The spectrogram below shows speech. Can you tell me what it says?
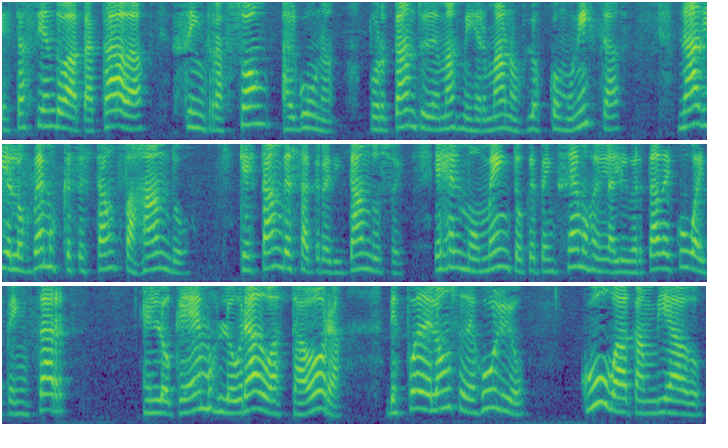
está siendo atacada sin razón alguna. Por tanto y demás, mis hermanos, los comunistas, nadie los vemos que se están fajando, que están desacreditándose. Es el momento que pensemos en la libertad de Cuba y pensar en lo que hemos logrado hasta ahora. Después del 11 de julio, Cuba ha cambiado.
